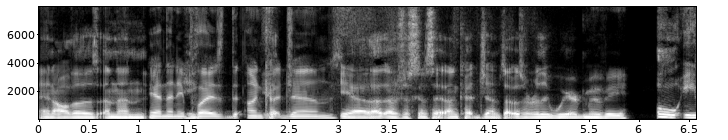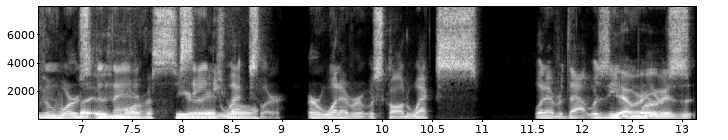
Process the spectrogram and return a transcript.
and all those and then Yeah, and then he, He- plays the Uncut Gems. yeah that, I was just gonna say Uncut Gems that was a really weird movie Oh, even worse but it than was that. more of a serious Sandy role. Wexler or whatever it was called. Wex, whatever. That was even yeah, where worse. he was.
